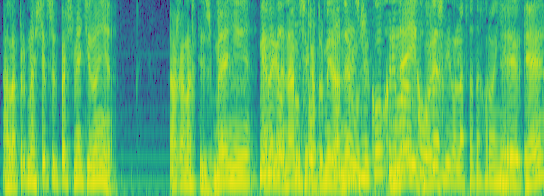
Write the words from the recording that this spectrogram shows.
Αλλά πρέπει να σκέφτεσαι ότι υπάρχει μια κοινωνία αγανακτισμένοι, ένα εκατομμύρια ανέργους. Το θεσμικό χρήμα ναι, κοφεύει όλα αυτά τα χρόνια. Ε, ε;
